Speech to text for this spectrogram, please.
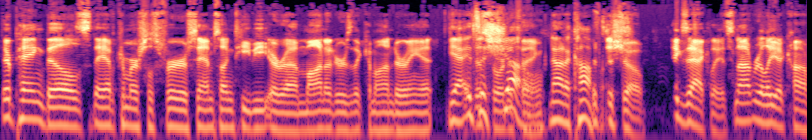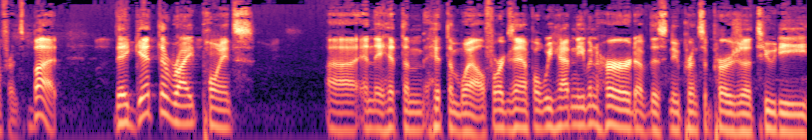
they're paying bills. They have commercials for Samsung TV or uh, monitors that come on during it. Yeah, it's a show, not a conference. It's a show. Exactly. It's not really a conference, but they get the right points uh, and they hit them hit them well. For example, we hadn't even heard of this new Prince of Persia 2D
